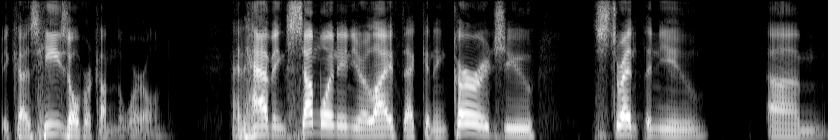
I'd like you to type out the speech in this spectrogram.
because He's overcome the world. And having someone in your life that can encourage you, strengthen you, um,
